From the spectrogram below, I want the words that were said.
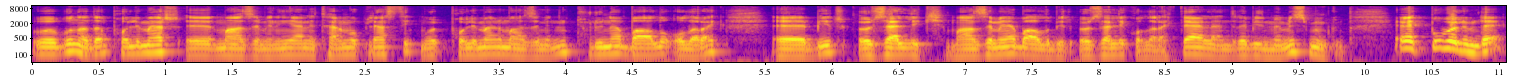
Bu- Buna da polimer e, malzemenin yani termoplastik mo- polimer malzemenin türüne bağlı olarak e, bir özellik, malzemeye bağlı bir özellik olarak değerlendirebilmemiz mümkün. Evet bu bölümde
